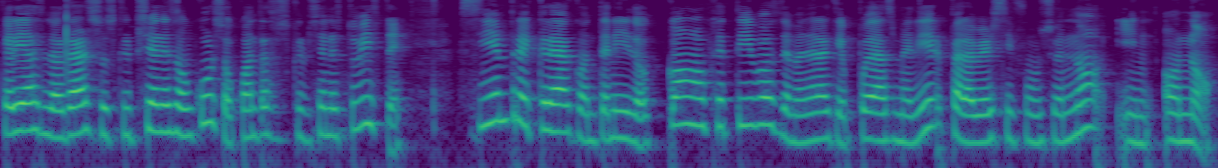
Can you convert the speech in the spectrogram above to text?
Querías lograr suscripciones a un curso. ¿Cuántas suscripciones tuviste? Siempre crea contenido con objetivos de manera que puedas medir para ver si funcionó o no.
